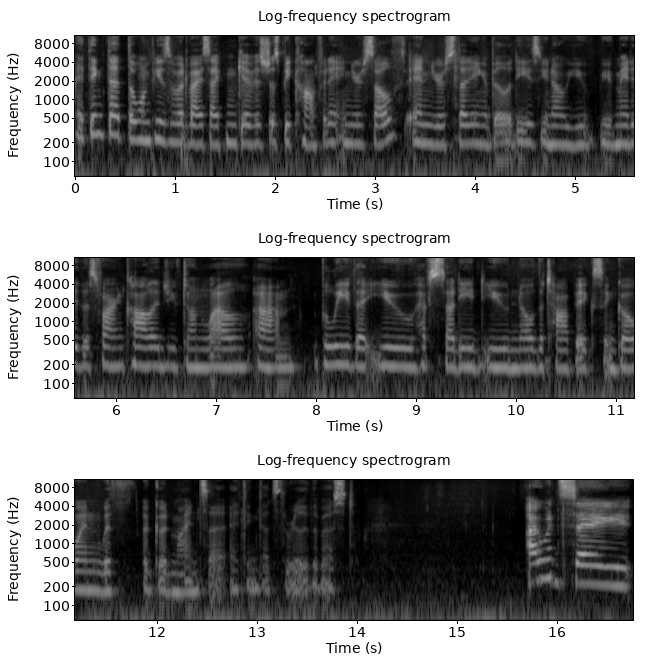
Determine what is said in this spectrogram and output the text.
I think that the one piece of advice I can give is just be confident in yourself and your studying abilities. You know, you you've made it this far in college, you've done well. Um, believe that you have studied, you know the topics, and go in with a good mindset. I think that's really the best. I would say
